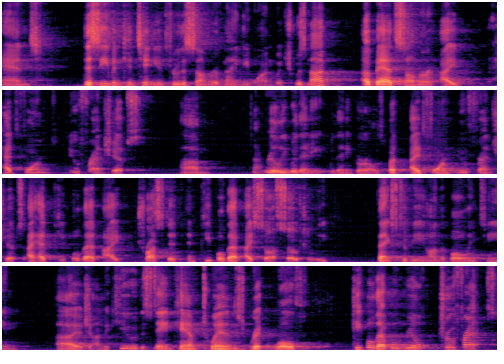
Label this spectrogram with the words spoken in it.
And this even continued through the summer of 91, which was not a bad summer. I had formed new friendships, um, not really with any with any girls, but I had formed new friendships. I had people that I trusted and people that I saw socially, thanks to being on the bowling team. Uh, John McHugh, the Steenkamp twins, Rick Wolf, people that were real true friends.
